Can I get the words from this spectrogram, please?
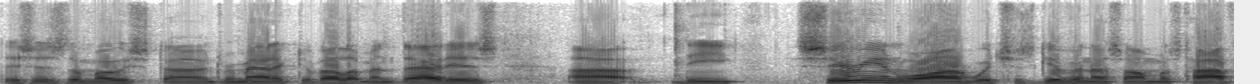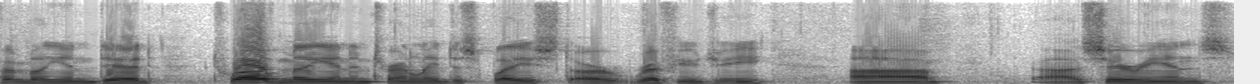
this is the most dramatic development. That is the Syrian war, which has given us almost half a million dead, 12 million internally displaced or refugee uh, uh, Syrians,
